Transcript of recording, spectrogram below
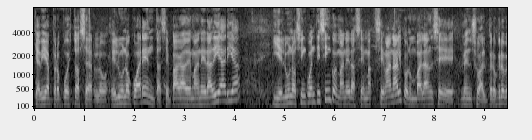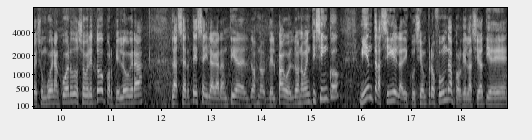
que había propuesto hacerlo. El 1.40 se paga de manera diaria y el 1.55 de manera sema- semanal con un balance mensual. Pero creo que es un buen acuerdo, sobre todo porque logra la certeza y la garantía del, 2 no- del pago del 2.95, mientras sigue la discusión profunda, porque la ciudad tiene,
